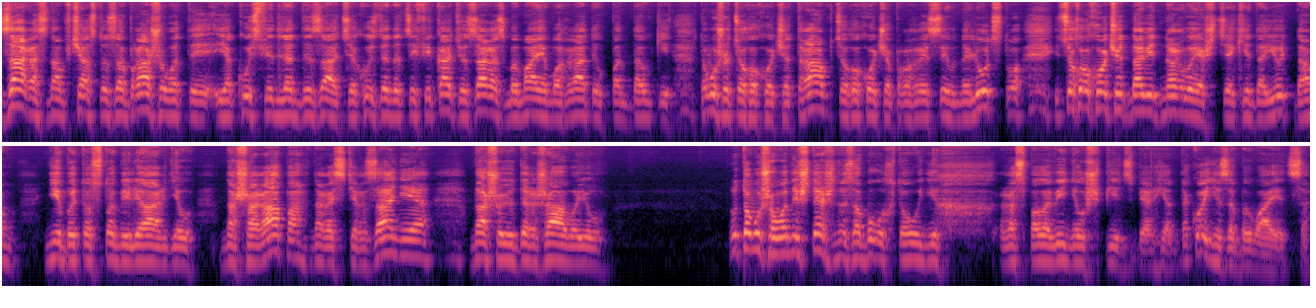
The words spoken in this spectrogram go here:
Зараз нам вчасно зображувати якусь фінляндизацію, якусь денацифікацію. Зараз ми маємо грати в пандавки, тому що цього хоче Трамп, цього хоче прогресивне людство, і цього хочуть навіть норвежці, які дають нам нібито 100 мільярдів на шарапа, на розтерзання нашою державою. Ну, тому що вони ж теж не забули, хто у них розполовинив Шпіцберген. Такої не забивається.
